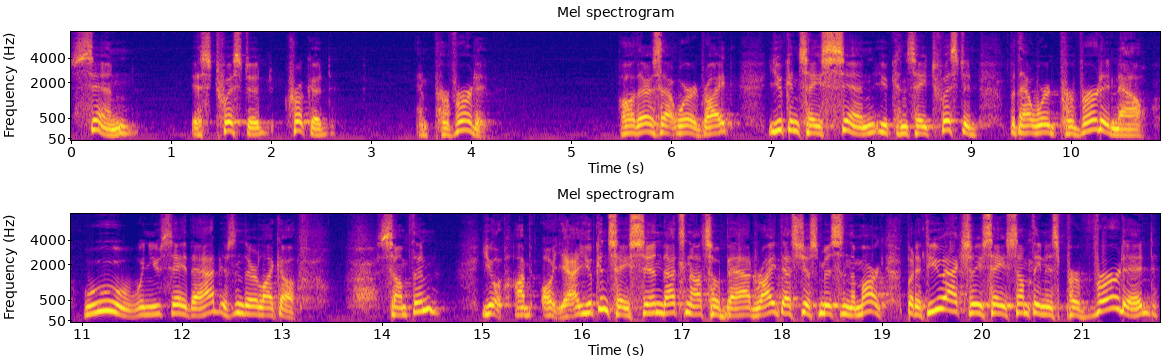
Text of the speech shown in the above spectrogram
Sin is twisted, crooked, and perverted. Oh, there's that word, right? You can say sin, you can say twisted, but that word perverted now, ooh, when you say that, isn't there like a something, you, I'm, oh yeah, you can say sin, that's not so bad, right? That's just missing the mark. But if you actually say something is perverted,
